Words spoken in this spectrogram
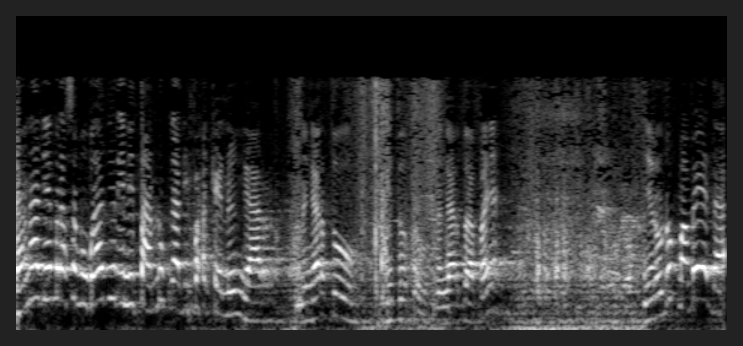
karena dia merasa mubazir ini tanduk nggak dipakai nenggar nenggar tuh itu tuh nenggar tuh apa ya Nyeruduk mah beda.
